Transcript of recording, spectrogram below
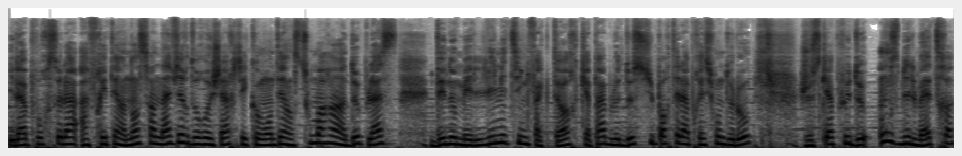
Il a pour cela affrété un ancien navire de recherche et commandé un sous-marin à deux places dénommé Limiting Factor capable de supporter la pression de l'eau jusqu'à plus de 11 000 mètres.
